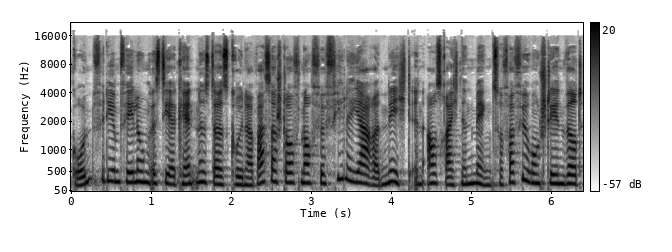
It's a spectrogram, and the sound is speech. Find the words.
Grund für die Empfehlung ist die Erkenntnis, dass grüner Wasserstoff noch für viele Jahre nicht in ausreichenden Mengen zur Verfügung stehen wird,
